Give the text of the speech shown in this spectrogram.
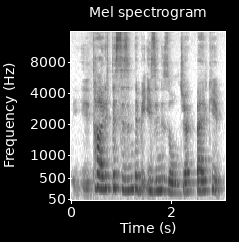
e, tarihte sizin de bir iziniz olacak. Belki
